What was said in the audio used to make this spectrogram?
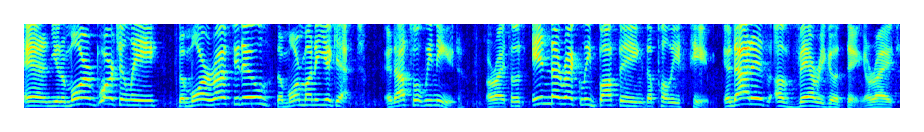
And, you know, more importantly, the more arrests you do, the more money you get. And that's what we need. Alright, so it's indirectly buffing the police team. And that is a very good thing, alright?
